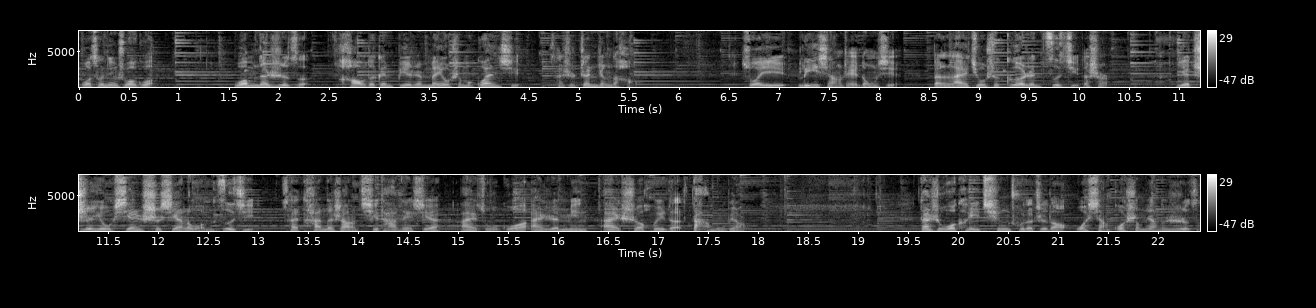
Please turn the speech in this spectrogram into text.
我曾经说过，我们的日子好的跟别人没有什么关系，才是真正的好。所以，理想这东西本来就是个人自己的事儿，也只有先实现了我们自己，才谈得上其他那些爱祖国、爱人民、爱社会的大目标。但是我可以清楚的知道我想过什么样的日子，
